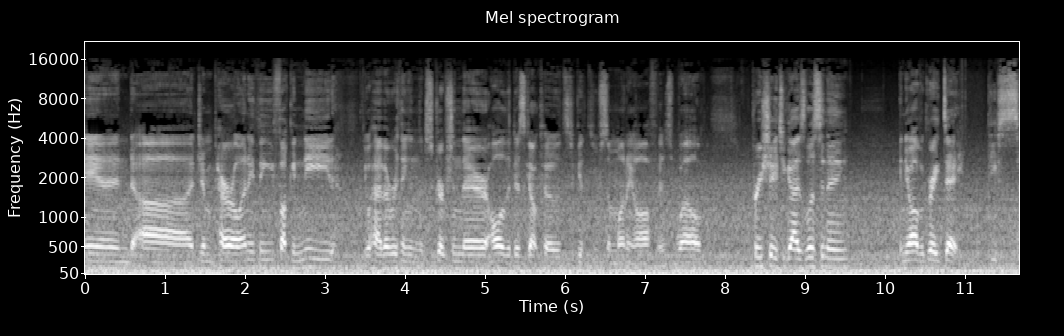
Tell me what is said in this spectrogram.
and uh, gym apparel, anything you fucking need. You'll have everything in the description there, all the discount codes to get you some money off as well. Appreciate you guys listening, and y'all have a great day. Peace.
